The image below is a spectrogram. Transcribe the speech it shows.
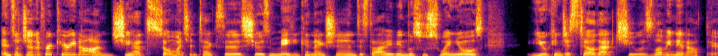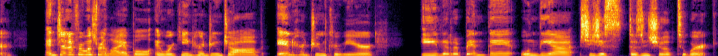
And so Jennifer carried on. She had so much in Texas. She was making connections. Estaba viviendo sus sueños. You can just tell that she was loving it out there. And Jennifer was reliable and working her dream job in her dream career. Y de repente, un día, she just doesn't show up to work.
